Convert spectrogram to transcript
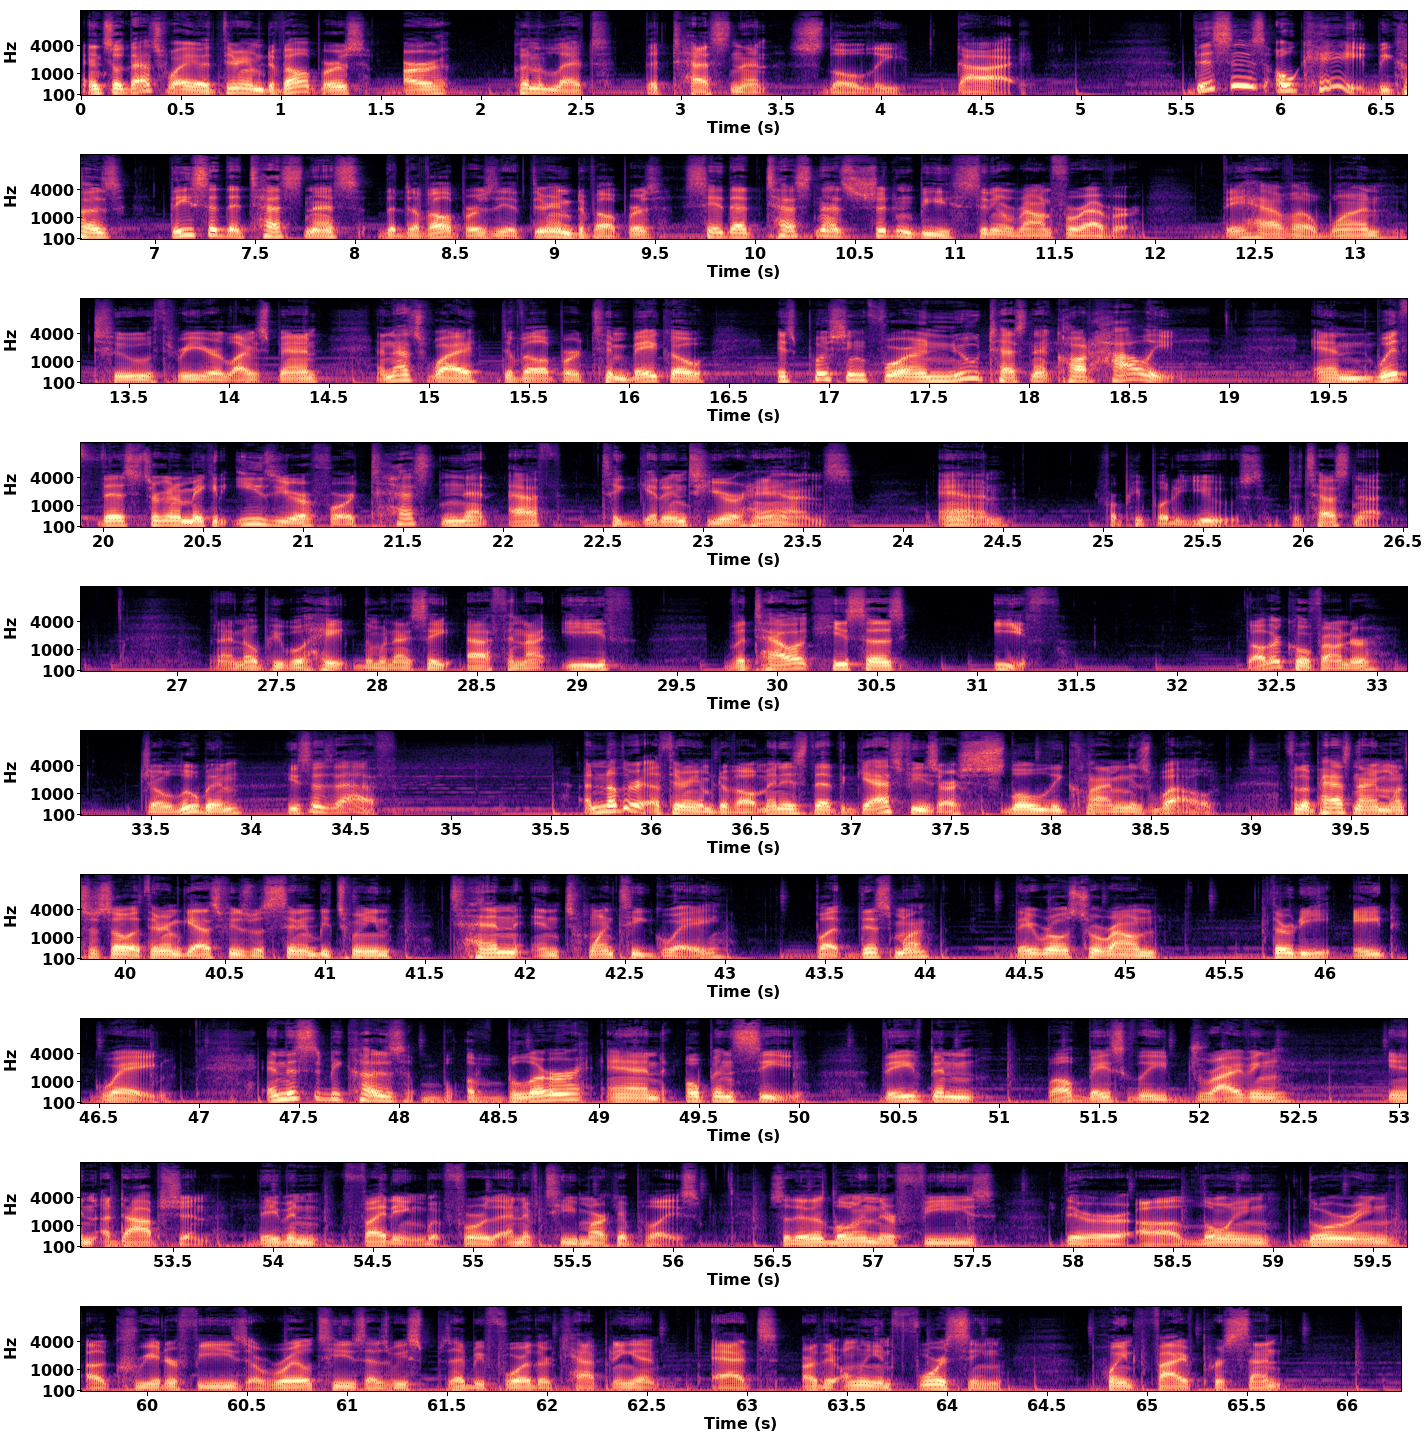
And so that's why Ethereum developers are going to let the testnet slowly die. This is okay because they said that testnets, the developers, the Ethereum developers, say that testnets shouldn't be sitting around forever. They have a one, two, three year lifespan, and that's why developer Tim Beiko is pushing for a new testnet called Holly. And with this, they're going to make it easier for testnet F to get into your hands and for people to use the testnet. And I know people hate them when I say F and not ETH. Vitalik, he says ETH. The other co founder, Joe Lubin, he says F. Another Ethereum development is that the gas fees are slowly climbing as well. For the past nine months or so, Ethereum gas fees was sitting between 10 and 20 Gwei, but this month they rose to around 38 Gwei. And this is because of Blur and OpenSea. They've been, well, basically driving in adoption. They've been fighting for the NFT marketplace. So they're lowering their fees. They're uh, lowering lowering uh, creator fees or royalties, as we said before. They're capping it at, or they're only enforcing 0.5 percent.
